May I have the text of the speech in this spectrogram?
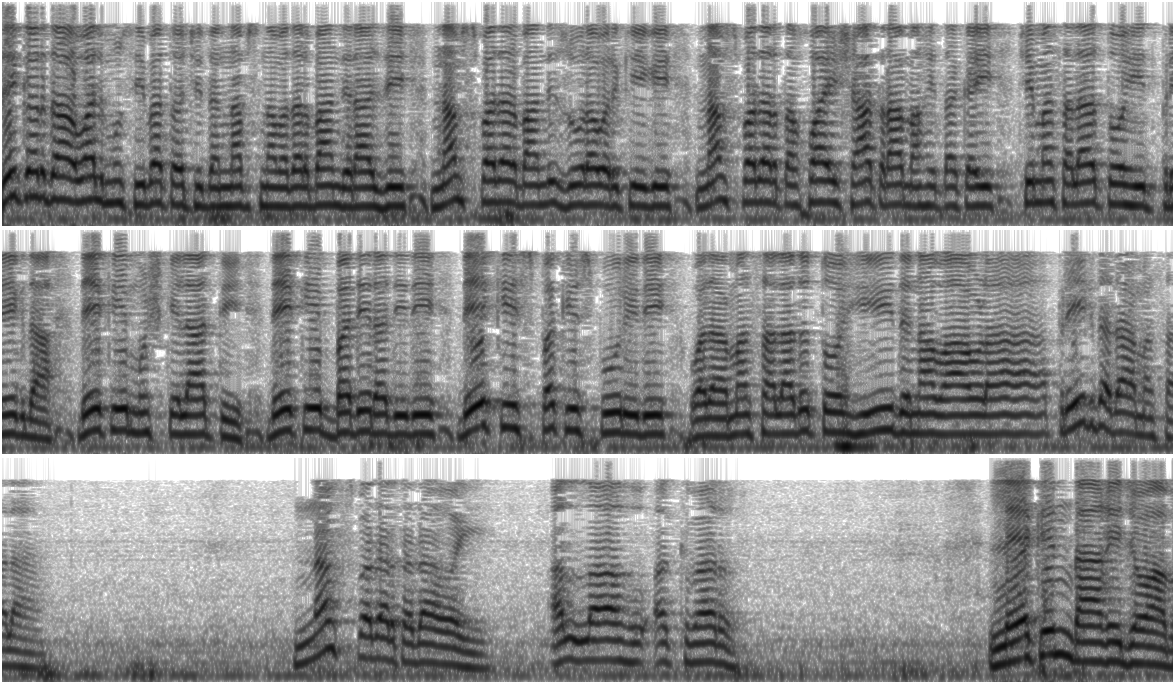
ذکر دا اول مصیبت چې د نفس نه در باندې راځي نفس په در باندې زور ور کیږي نفس په در تخواهشات را مخه تا کوي چې مسله توحید پرېګ دا د کې مشکلات دي د کې بد ردی دي د کې سپک سپوري دي ولا مسله د توحید نه واوړه پرېګ دا, دا مسله نفس په در تداوي الله اکبر لیکن داغه جواب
